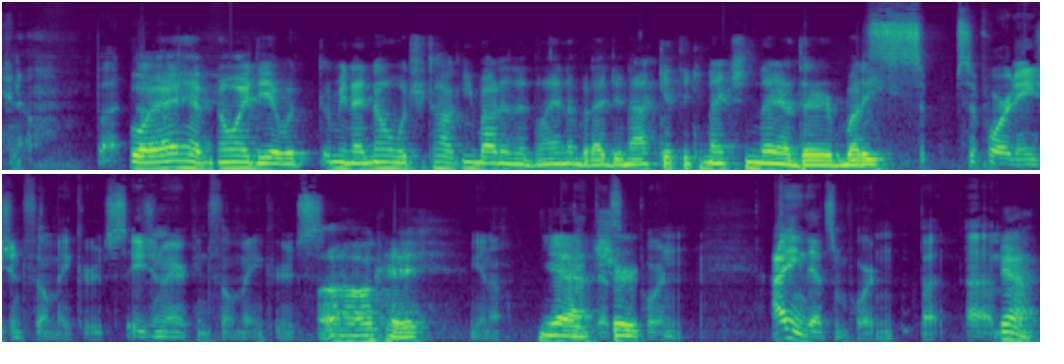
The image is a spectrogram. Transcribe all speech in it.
you know. But Boy, uh, I have no idea what. I mean, I know what you're talking about in Atlanta, but I do not get the connection there, there, buddy. su- support Asian filmmakers, Asian American filmmakers. Oh, okay. you know, Yeah, that's sure. important. I think that's important, but um, Yeah.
